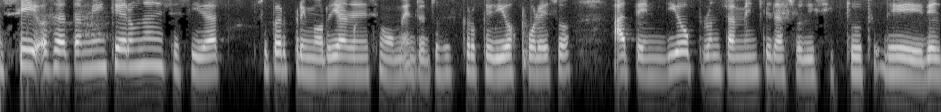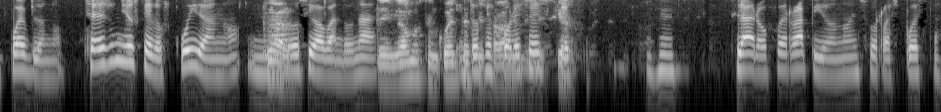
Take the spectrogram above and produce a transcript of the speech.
Sí, o sea, también que era una necesidad súper primordial en ese momento, entonces creo que Dios por eso atendió prontamente la solicitud de, del pueblo, ¿no? O sea, es un Dios que los cuida, ¿no? No los iba a abandonar. Tengamos en cuenta entonces, por eso es que... Claro, fue rápido, ¿no? En su respuesta.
